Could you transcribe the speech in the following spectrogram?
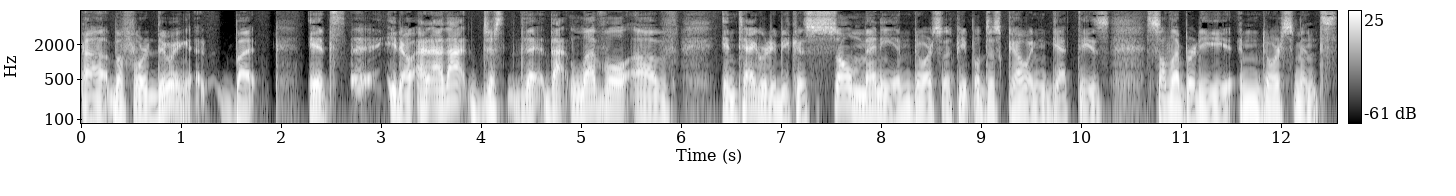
uh, before doing it. But it's uh, you know, and, and that just that level of integrity because so many endorsements, people just go and get these celebrity endorsements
